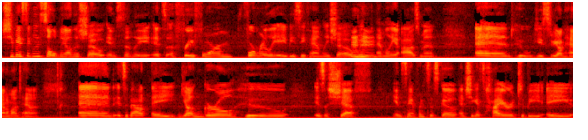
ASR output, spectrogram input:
she basically sold me on the show instantly. It's a freeform, formerly ABC Family show Mhm. with Emily Osment, and who used to be on Hannah Montana, and it's about a young girl who is a chef in San Francisco, and she gets hired to be a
